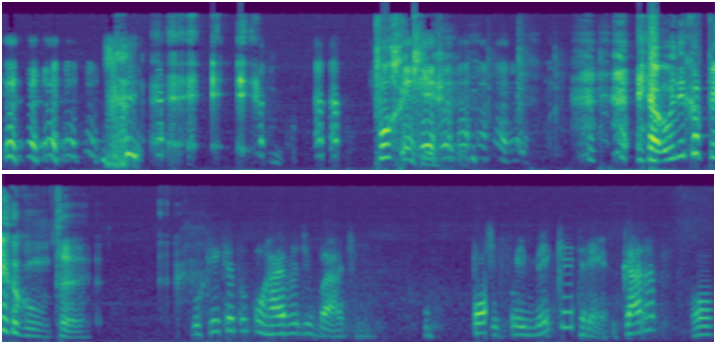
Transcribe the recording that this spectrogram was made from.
Por quê? É a única pergunta. Por que, que eu tô com raiva de Batman? O pote foi mequetrefe. O cara, ó,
